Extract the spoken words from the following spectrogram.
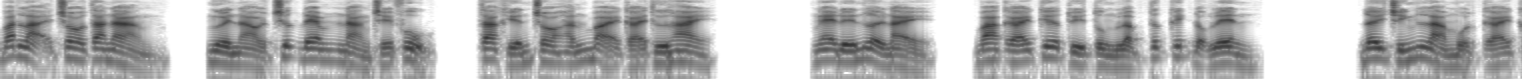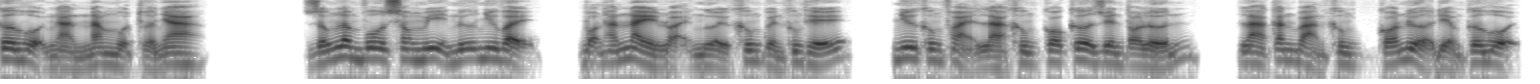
bắt lại cho ta nàng, người nào trước đem nàng chế phục, ta khiến cho hắn bài cái thứ hai. Nghe đến lời này, ba cái kia tùy tùng lập tức kích động lên. Đây chính là một cái cơ hội ngàn năm một thừa nha giống lâm vô song mỹ nữ như vậy, bọn hắn này loại người không quyền không thế, như không phải là không có cơ duyên to lớn, là căn bản không có nửa điểm cơ hội.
